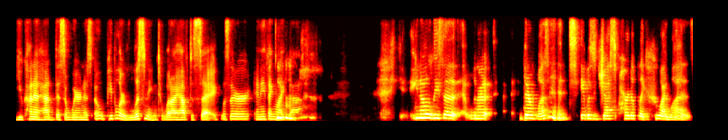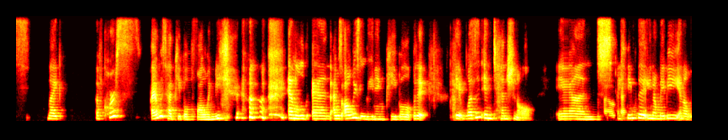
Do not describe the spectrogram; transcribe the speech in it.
you kind of had this awareness oh people are listening to what i have to say. Was there anything like that? You know lisa when i there wasn't. It was just part of like who i was. Like of course I always had people following me and and I was always leading people, but it it wasn't intentional. And okay. I think that, you know, maybe in a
